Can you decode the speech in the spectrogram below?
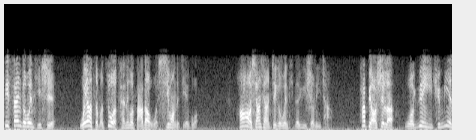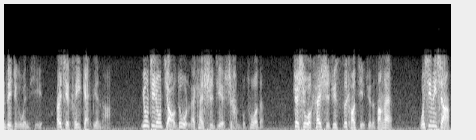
第三个问题是，我要怎么做才能够达到我希望的结果？好好想想这个问题的预设立场。他表示了我愿意去面对这个问题，而且可以改变它。用这种角度来看世界是很不错的。这使我开始去思考解决的方案。我心里想，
